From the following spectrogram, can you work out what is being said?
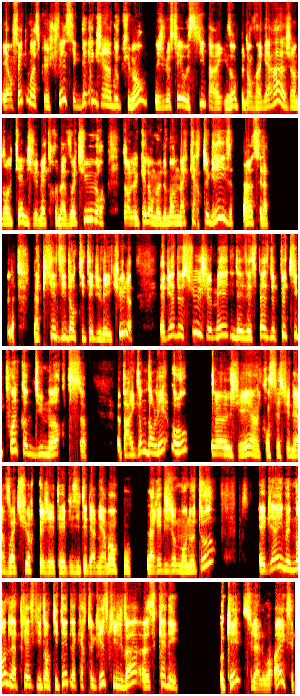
Et en fait, moi, ce que je fais, c'est que dès que j'ai un document, et je le fais aussi, par exemple, dans un garage, hein, dans lequel je vais mettre ma voiture, dans lequel on me demande ma carte grise, hein, c'est la la, pièce d'identité du véhicule, et eh bien dessus, je mets des espèces de petits points comme du morse. Euh, par exemple, dans les hauts, euh, j'ai un concessionnaire voiture que j'ai été visiter dernièrement pour la révision de mon auto. Eh bien, il me demande la pièce d'identité de la carte grise qu'il va euh, scanner. OK, c'est la loi, etc.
